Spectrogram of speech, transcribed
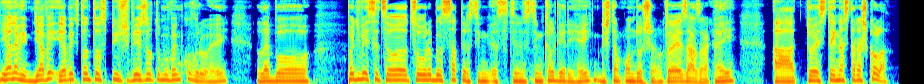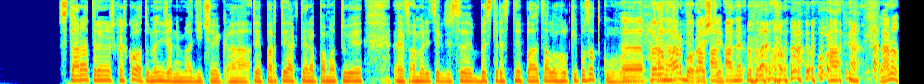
Já nevím, já, by, já bych v tomto spíš věřil tomu Vancouveru, hej, lebo podívej se, co, co urobil Sutter s tím, s, tím, s tím Calgary, hej, když tam on došel. To je zázrak. Hej, a to je stejná stará škola. Stará trenérská škola, to není žádný mladíček a to je partia, která pamatuje eh, v Americe, když se beztrestně plácalo holky po zadku. Uh, Pearl na- Harbor a, ešte. A, a, ne, a, Áno,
